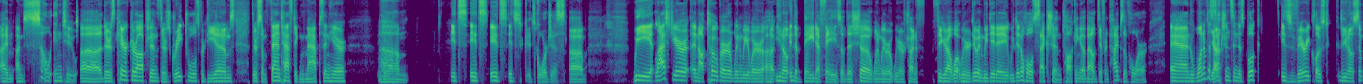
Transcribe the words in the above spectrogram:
I'm I'm so into. Uh, there's character options. There's great tools for DMs. There's some fantastic maps in here. Mhm. Um, it's it's it's it's it's gorgeous. Um, we last year in October when we were uh, you know in the beta phase of this show when we were we were trying to figure out what we were doing, we did a we did a whole section talking about different types of horror, and one of the Yeah. sections in this book is very close to you know sim-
